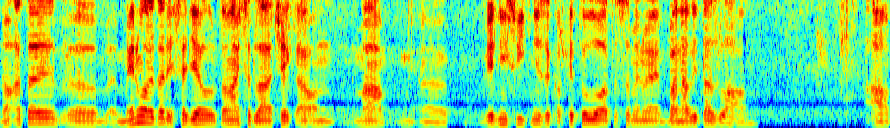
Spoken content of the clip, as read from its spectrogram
No a to je, eh, minule tady seděl Tomáš Sedláček a on má eh, v jedné svý knize kapitolu a to se jmenuje Banalita zla. A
